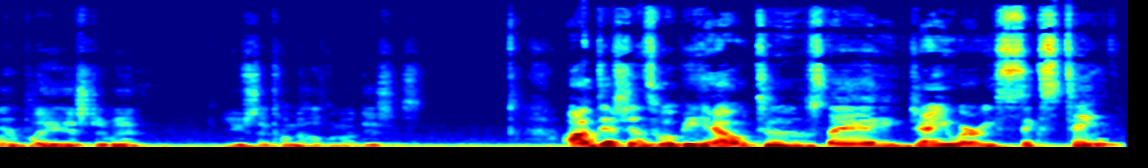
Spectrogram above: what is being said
or play an instrument, you should come to Oakland auditions. Auditions will be held Tuesday, January 16th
